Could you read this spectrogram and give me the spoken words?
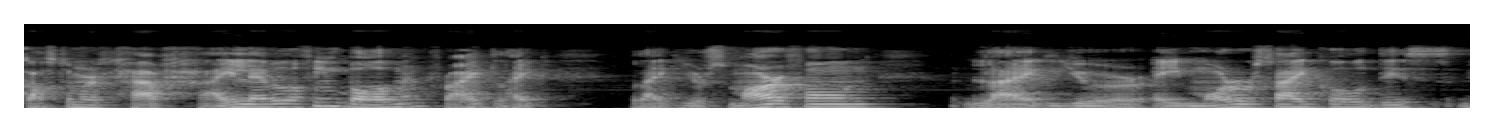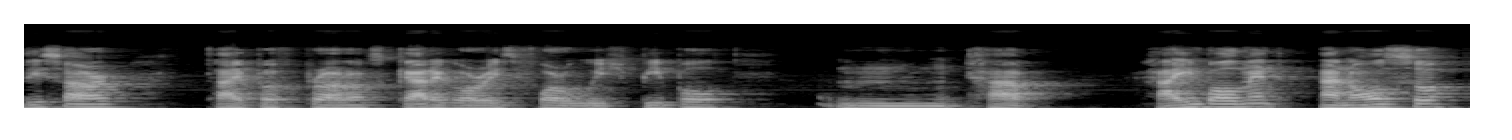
customers have high level of involvement, right? Like like your smartphone, like your a motorcycle. These these are type of products categories for which people um, have high involvement and also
